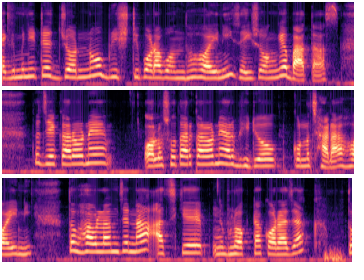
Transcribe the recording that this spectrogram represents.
এক মিনিটের জন্য বৃষ্টি পড়া বন্ধ হয়নি, সেই সঙ্গে বাতাস। তো যে কারণে অলসতার কারণে আর ভিডিও কোনো ছাড়া হয়নি। তো ভাবলাম যে না, আজকে ভ্লগটা করা যাক। তো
